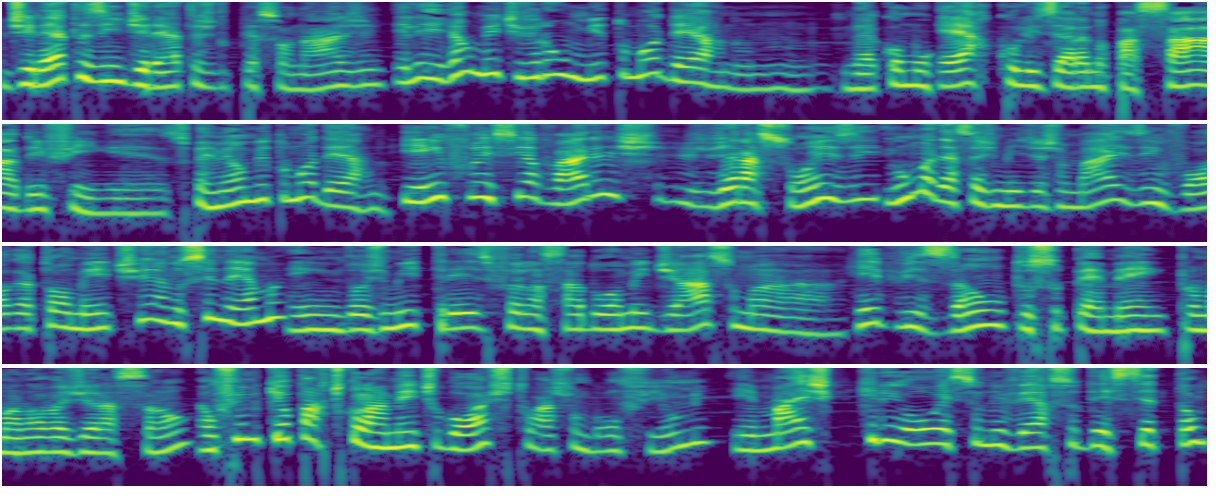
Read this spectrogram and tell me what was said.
diretas e indiretas do personagem. Ele realmente virou um mito moderno, né? Como Hércules era no passado, enfim. é, Superman é um mito moderno. E influencia várias gerações e uma dessas mídias mais em voga atualmente é no cinema. Em 2013 foi lançado O Homem de Aço, uma revisão do Superman para uma nova geração. É um filme que eu particularmente gosto, acho um bom filme, e mais criou esse universo DC tão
